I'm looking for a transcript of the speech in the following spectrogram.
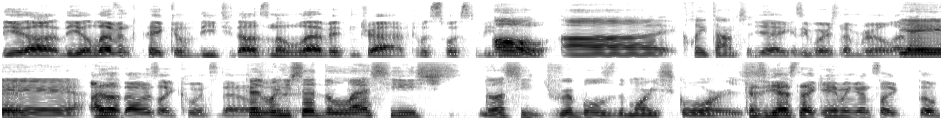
The uh, the 11th pick of the 2011 draft was supposed to be. Oh, uh, Klay Thompson. yeah, because he wears number 11. yeah, yeah, yeah, yeah. yeah. I thought that was like coincidental. Because when you said the less he, sh- the less he dribbles, the more he scores. Because he has that game against like the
